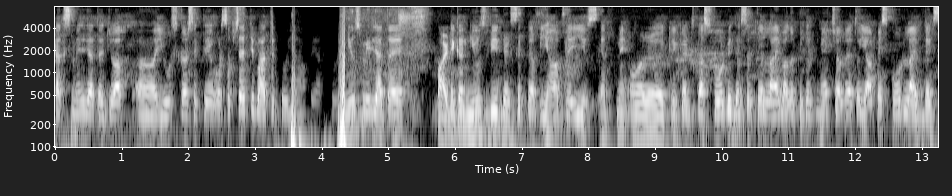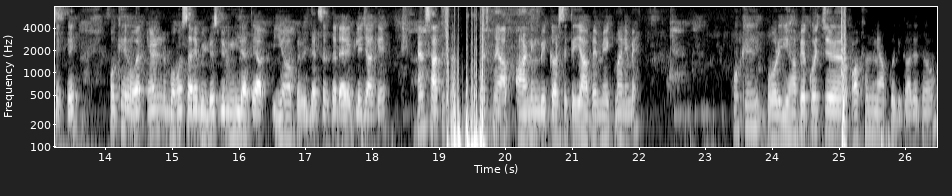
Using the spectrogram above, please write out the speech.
टक्स मिल जाता है जो आप यूज़ कर सकते हैं। और सबसे अच्छी बात है तो यहाँ पे आपको न्यूज़ मिल जाता है पर डे का न्यूज़ भी देख सकते हो आप, यहाँ से इस ऐप में और क्रिकेट का स्कोर भी देख सकते हो। लाइव अगर क्रिकेट मैच चल रहा है तो यहाँ पे स्कोर लाइव देख सकते हैं। ओके, और एंड बहुत सारे वीडियोस भी मिल जाते हैं, आप यहाँ पे भी देख सकते हो डायरेक्टली जाके। एंड साथ ही साथ इसमें आप अर्निंग भी कर सकते हैं यहाँ पे मेक मनी में। ओके, और यहाँ पे कुछ ऑप्शन मैं आपको दिखा देता हूँ।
